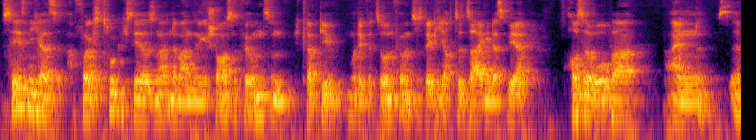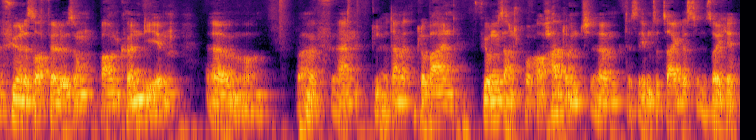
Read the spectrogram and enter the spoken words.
sehe es nicht als Erfolgsdruck, ich sehe das als eine, wahnsinnige Chance für uns und ich glaube, die Motivation für uns ist wirklich auch zu zeigen, dass wir aus Europa eine führende Softwarelösung bauen können, die eben äh, einen, damit globalen Führungsanspruch auch hat und äh, das eben zu zeigen, dass solche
